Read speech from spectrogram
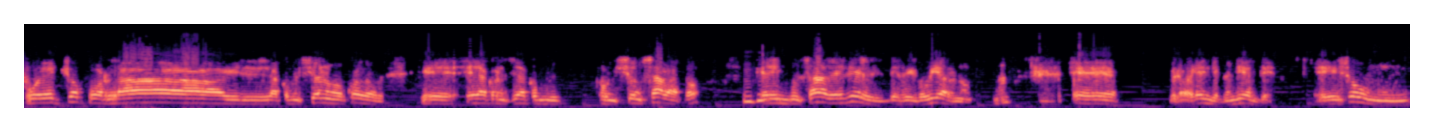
Fue hecho por la, la comisión, no me acuerdo, que era conocida como Comisión Sábato, que era impulsada desde el, desde el gobierno, eh, pero era independiente. hizo un,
